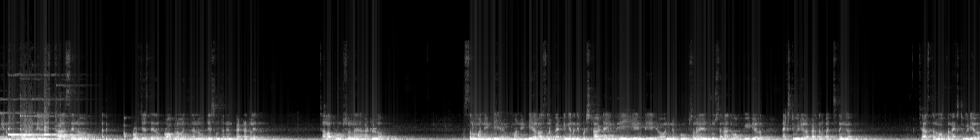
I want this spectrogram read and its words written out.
నేను మొత్తం అన్ని లిస్ట్ రాసాను. అది అప్లోడ్ చేస్తే ఏదైనా ప్రాబ్లం అవుతుందనే ఉద్దేశంతో నేను పెట్టట్లేదు. చాలా ప్రూఫ్స్ ఉన్నాయి వాటిల్లో. అసలు మన ఇండియా మన ఇండియాలో అసలు బెట్టింగ్ అనేది ఎప్పుడు స్టార్ట్ అయింది ఏంటి అవన్నీ ప్రూఫ్స్ ఉన్నాయి. నేను చూసాను అది ఒక వీడియోలో నెక్స్ట్ వీడియోలో పెడతాను ఖచ్చితంగా. చేస్తాను మొత్తం నెక్స్ట్ వీడియోలో.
